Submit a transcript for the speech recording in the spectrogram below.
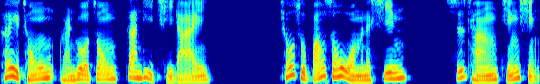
可以从软弱中站立起来。求主保守我们的心，时常警醒，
